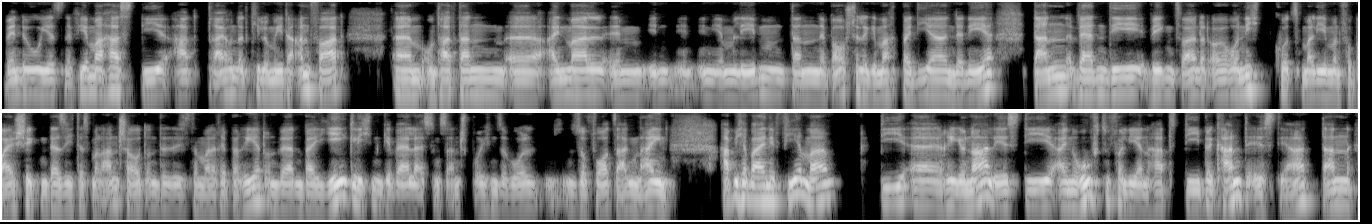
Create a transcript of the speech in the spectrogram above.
wenn du jetzt eine Firma hast, die hat 300 Kilometer Anfahrt ähm, und hat dann äh, einmal im, in, in, in ihrem Leben dann eine Baustelle gemacht bei dir in der Nähe, dann werden die wegen 200 Euro nicht kurz mal jemand vorbeischicken, der sich das mal anschaut und der sich das mal repariert und werden bei jeglichen Gewährleistungsansprüchen sowohl sofort sagen, nein. Habe ich aber eine Firma, die äh, regional ist, die einen Ruf zu verlieren hat, die bekannt ist, ja, dann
